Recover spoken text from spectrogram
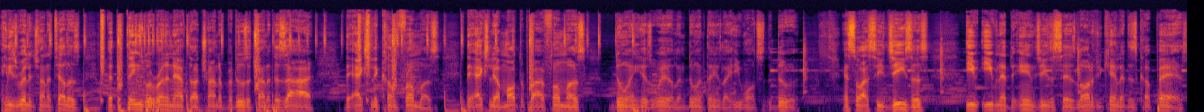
And he's really trying to tell us that the things we're running after are trying to produce or trying to desire, they actually come from us. They actually are multiplied from us doing his will and doing things like he wants us to do it. And so I see Jesus, even at the end, Jesus says, Lord, if you can't let this cup pass,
